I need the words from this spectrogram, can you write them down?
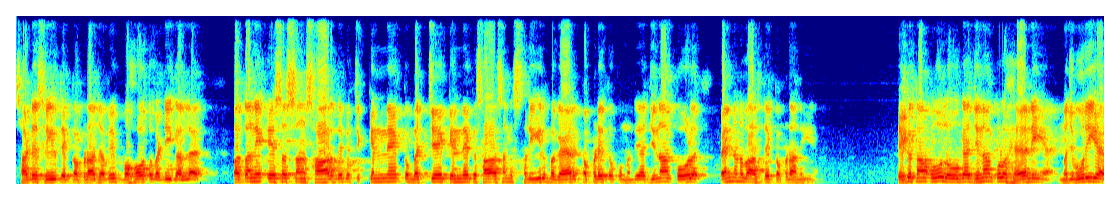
ਸਾਡੇ ਸਰੀਰ ਤੇ ਕੱਪੜਾ ਜਾਵੇ, ਬਹੁਤ ਵੱਡੀ ਗੱਲ ਹੈ। ਪਤਾ ਨਹੀਂ ਇਸ ਸੰਸਾਰ ਦੇ ਵਿੱਚ ਕਿੰਨੇ ਕੁ ਬੱਚੇ, ਕਿੰਨੇ ਕੁ ਸਾਧ ਸੰਗ ਸਰੀਰ ਬਗੈਰ ਕੱਪੜੇ ਤੋਂ ਘੁੰਮਦੇ ਆ, ਜਿਨ੍ਹਾਂ ਕੋਲ ਪਹਿਨਣ ਵਾਸਤੇ ਕੱਪੜਾ ਨਹੀਂ ਹੈ। ਇੱਕ ਤਾਂ ਉਹ ਲੋਕ ਹੈ ਜਿਨ੍ਹਾਂ ਕੋਲ ਹੈ ਨਹੀਂ ਹੈ, ਮਜਬੂਰੀ ਹੈ,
